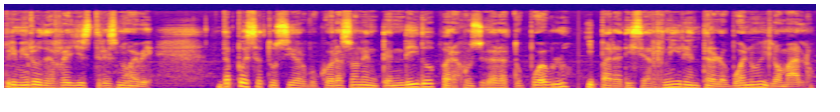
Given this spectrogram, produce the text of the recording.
primero de Reyes 3.9, Da pues a tu siervo corazón entendido para juzgar a tu pueblo y para discernir entre lo bueno y lo malo.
